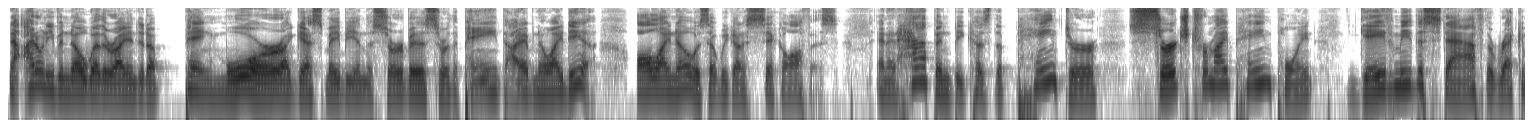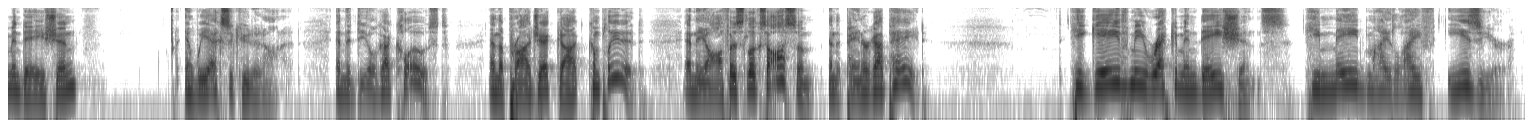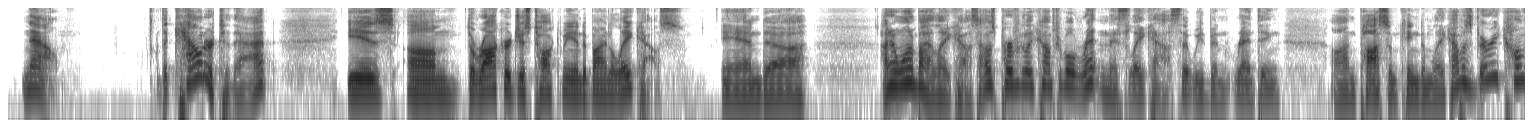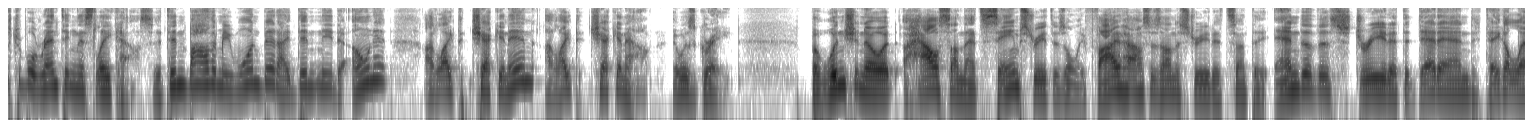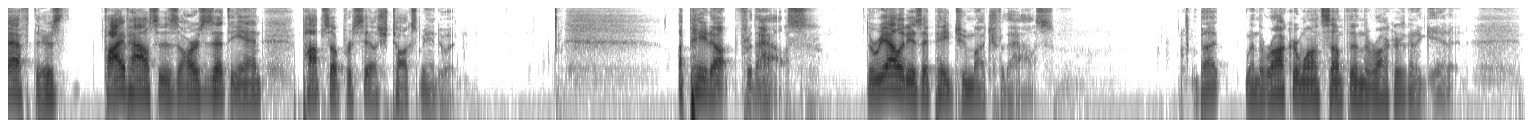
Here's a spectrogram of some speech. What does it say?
Now, I don't even know whether I ended up paying more, I guess maybe in the service or the paint. I have no idea. All I know is that we got a sick office. And it happened because the painter searched for my pain point, gave me the staff, the recommendation, and we executed on it. And the deal got closed and the project got completed. And the office looks awesome and the painter got paid. He gave me recommendations. He made my life easier. Now, the counter to that is um, the rocker just talked me into buying a lake house. And uh, I didn't want to buy a lake house. I was perfectly comfortable renting this lake house that we'd been renting on Possum Kingdom Lake. I was very comfortable renting this lake house. It didn't bother me one bit. I didn't need to own it. I liked checking in, I liked checking out. It was great. But wouldn't you know it, a house on that same street, there's only five houses on the street. It's at the end of the street at the dead end. Take a left. There's five houses. Ours is at the end. Pops up for sale. She talks me into it. I paid up for the house. The reality is, I paid too much for the house. But when the rocker wants something, the rocker's going to get it.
